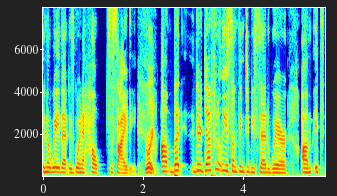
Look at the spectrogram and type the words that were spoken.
in a way that is going to help society. Right. Um, but there definitely is something to be said where um, it's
